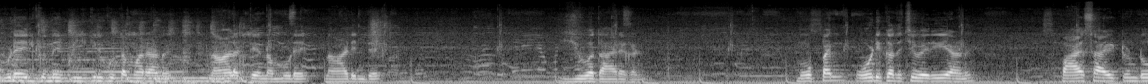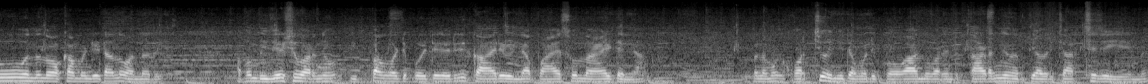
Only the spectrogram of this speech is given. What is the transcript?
ഇവിടെ ഇരിക്കുന്ന ഈ പീക്കിരി കുട്ടന്മാരാണ് നാളത്തെ നമ്മുടെ നാടിന്റെ യുവതാരകൾ. മൂപ്പൻ ഓടിക്കതച്ച് വരികയാണ്. പായസമായിട്ടുണ്ടോ എന്ന് നോക്കാൻ വേണ്ടിയിട്ടാണ് വന്നത്. അപ്പം ബിജേഷ് പറഞ്ഞു ഇപ്പം അങ്ങോട്ട് പോയിട്ട് ഒരു കാര്യമില്ല പായസമൊന്നും ആയിട്ടില്ല. അപ്പം നമുക്ക് കുറച്ച് കഴിഞ്ഞിട്ട് അങ്ങോട്ട് പോകാമെന്ന് പറഞ്ഞിട്ട് തടഞ്ഞു നിർത്തി അവർ ചർച്ച ചെയ്യുന്നു.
